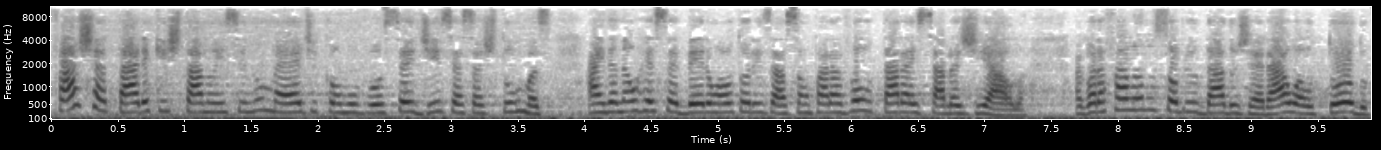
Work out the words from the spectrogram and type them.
Faixa etária que está no ensino médio, como você disse, essas turmas ainda não receberam autorização para voltar às salas de aula. Agora, falando sobre o dado geral, ao todo,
